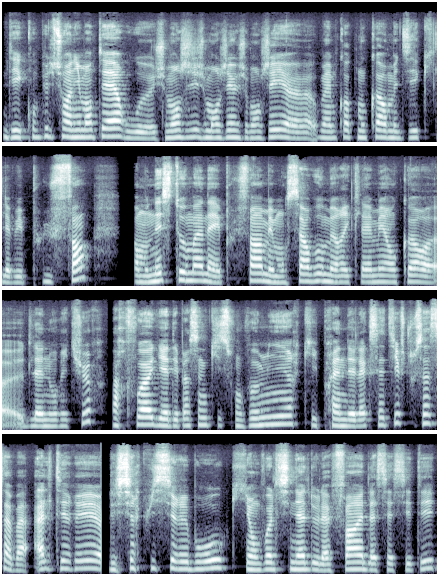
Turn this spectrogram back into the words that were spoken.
des compulsions alimentaires où euh, je mangeais, je mangeais, je mangeais, même quand mon corps me disait qu'il avait plus faim. mon estomac n'avait plus faim, mais mon cerveau me réclamait encore de la nourriture. Parfois, il y a des personnes qui se font vomir, qui prennent des laxatifs. Tout ça, ça va altérer les circuits cérébraux qui envoient le signal de la faim et de la satiété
